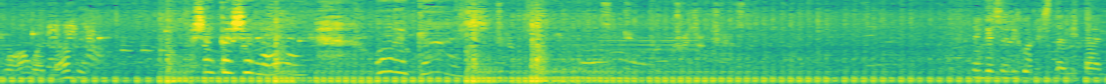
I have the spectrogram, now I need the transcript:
Wow, I love it. Kasyang-kasya lang. Oh my gosh. Hanggang sa likod is tali-tali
